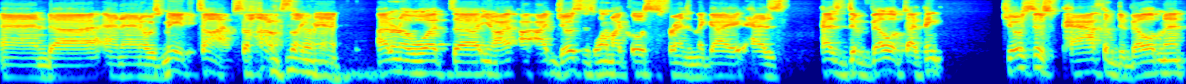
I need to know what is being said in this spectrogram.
and uh, and and it was me at the time. So I was like, man, I don't know what uh, you know. I, I, Josef is one of my closest friends, and the guy has has developed. I think Josef's path of development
